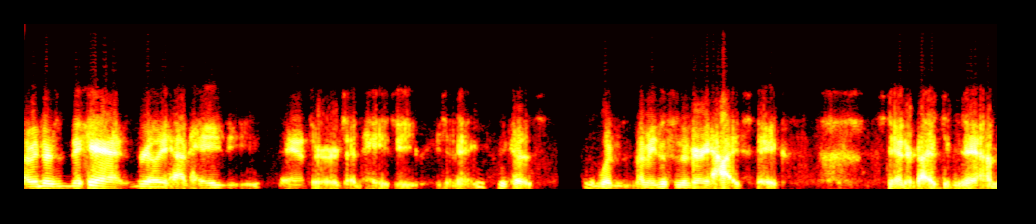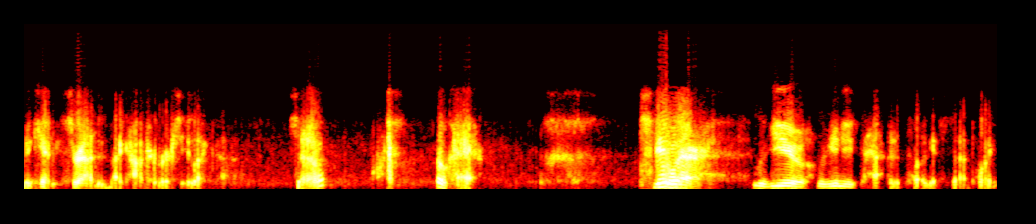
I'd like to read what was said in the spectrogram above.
I mean, there's they can't really have hazy answers and hazy reasoning because when I mean this is a very high stakes standardized exam. It can't be surrounded by controversy like that. So, okay. Just be aware. Review. Review needs to happen until it gets to that point.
